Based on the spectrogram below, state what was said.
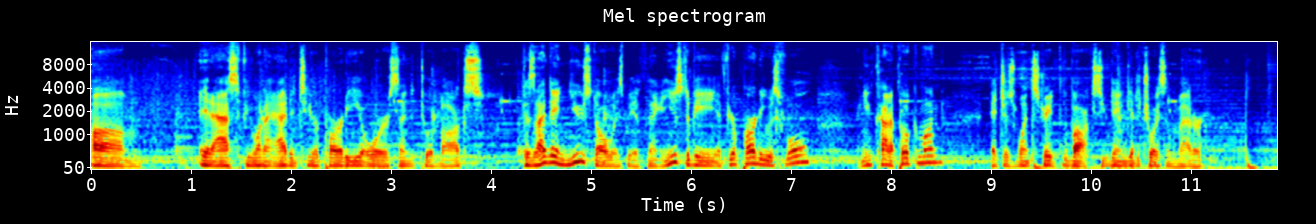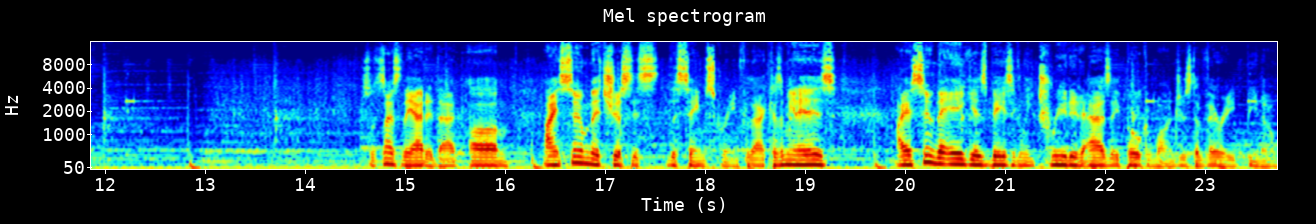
Um, it asks if you want to add it to your party or send it to a box. Because that didn't used to always be a thing. It used to be if your party was full and you caught a Pokemon, it just went straight to the box. You didn't get a choice in the matter. So it's nice they added that. Um, I assume it's just it's the same screen for that. Because, I mean, it is I assume the egg is basically treated as a Pokemon, just a very, you know,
